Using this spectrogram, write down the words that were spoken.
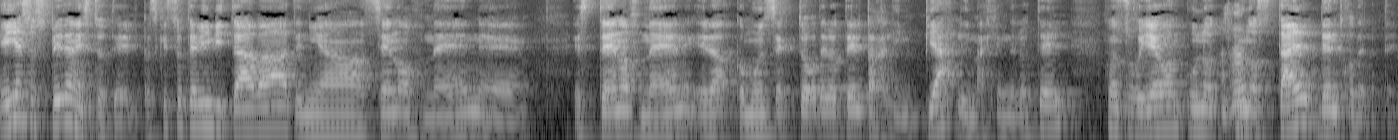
ella se hospeda en este hotel, pues que este hotel invitaba, tenía Stand of Men, eh, Stand of Men, era como un sector del hotel para limpiar la imagen del hotel, construyeron un, un hostal dentro del hotel.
